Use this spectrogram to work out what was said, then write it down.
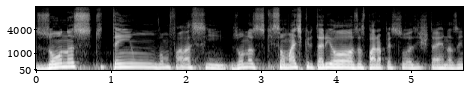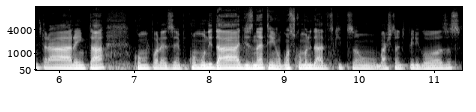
zonas que têm um, vamos falar assim, zonas que são mais criteriosas para pessoas externas entrarem, tá? Como, por exemplo, comunidades, né? Tem algumas comunidades que são bastante perigosas.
